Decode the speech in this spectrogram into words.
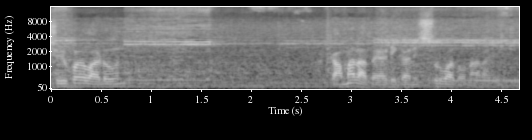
श्रीफळ वाढवून कामाला आता या ठिकाणी सुरुवात होणार आहे.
